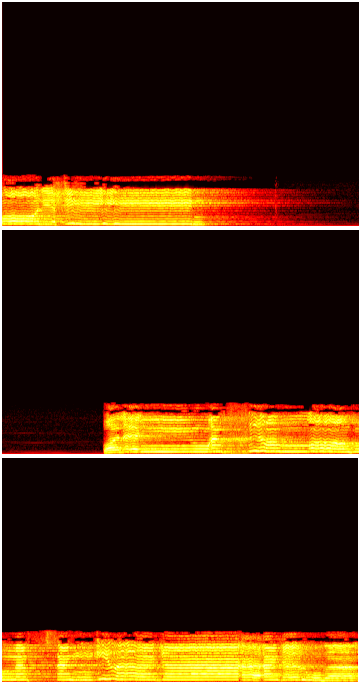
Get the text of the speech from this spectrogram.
الصَّالِحِينَ. وَلَن يُؤَخِّرَ اللَّهُ نَفْسًا إِذَا جَاءَ أَجَلُهَا ۚ.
